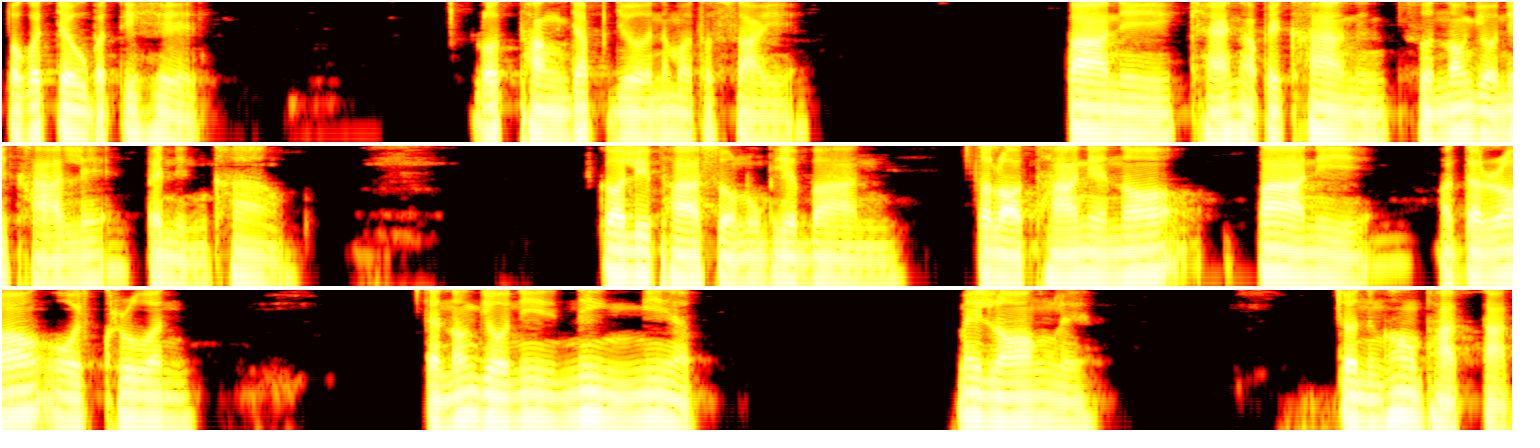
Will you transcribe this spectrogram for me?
เราก็เจออุบัติเหตุ รถพังยับเยินนะมอเตอร์ไซค์ป้านี่แขนหักไปข้างหนึ่ง ส่วนน้องโยนี่ขาเละไปหนึ่งข้าง ก็รีบพาส่งโรงพยาบาล ตลอดทางเนี่ยเนาะป้านี่เอาแต่ร้องโอดครวญแต่น้องโยนี่นิ่งเงียบ ไม่ร้องเลย จนถึงห้องผ่าตัด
